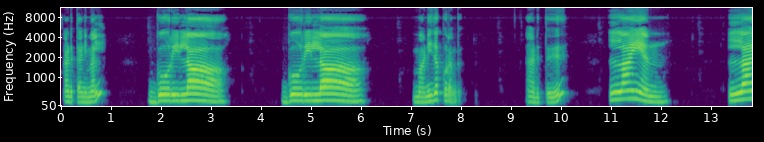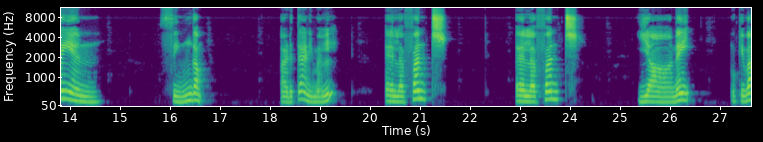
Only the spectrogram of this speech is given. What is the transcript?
அடுத்த அனிமல் கோரில்லா. கோரில்லா. மனித குரங்கு. அடுத்து லயன். லயன். சிங்கம். அடுத்த அனிமல் எலஃபண்ட் எலஃபண்ட் யானை. ஓகேவா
